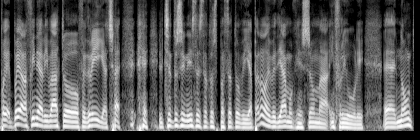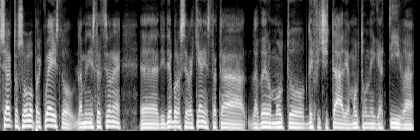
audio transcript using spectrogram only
poi, poi alla fine è arrivato Federica, cioè il centro-sinistra è stato spazzato via. Però noi vediamo che insomma in Friuli, eh, non certo solo per questo, l'amministrazione eh, di Deborah Serracchiani è stata davvero molto deficitaria, molto negativa.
